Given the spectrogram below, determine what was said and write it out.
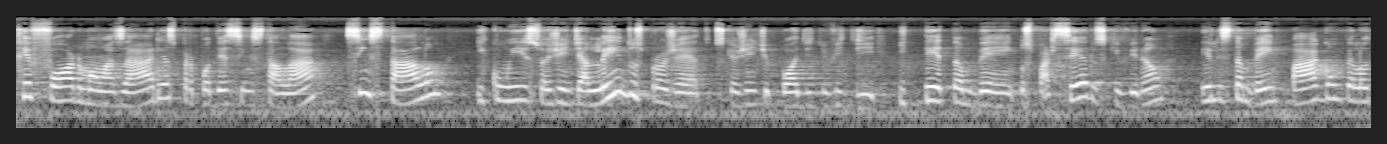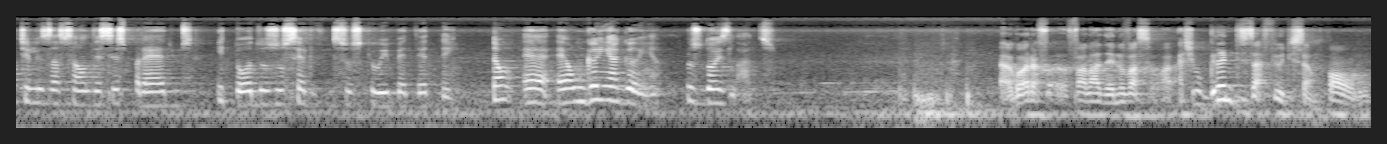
reformam as áreas para poder se instalar, se instalam e com isso a gente, além dos projetos que a gente pode dividir e ter também os parceiros que virão, eles também pagam pela utilização desses prédios e todos os serviços que o IPT tem. Então é, é um ganha-ganha para os dois lados. Agora, falar da inovação. Acho que o grande desafio de São Paulo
